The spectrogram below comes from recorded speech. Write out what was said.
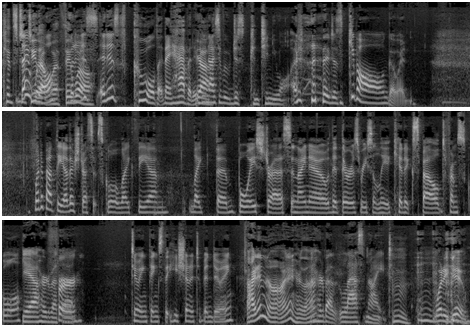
kids to They do that with. They but will. It is, it is cool that they have it. It'd Yeah. be nice if it would just continue on. they just keep on going. What about the other stress at school, like the um, like the boy stress? And I know that there was recently a kid expelled from school. Yeah, I heard about for that. Doing things that he shouldn't have been doing. I didn't know. I didn't hear that. I heard about it last night. What did he do?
